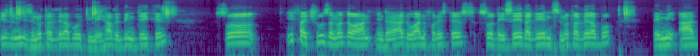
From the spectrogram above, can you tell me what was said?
This means not available. It may have been taken. So if i choose another one and i add one for instance so they said again it's not available. Let me add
